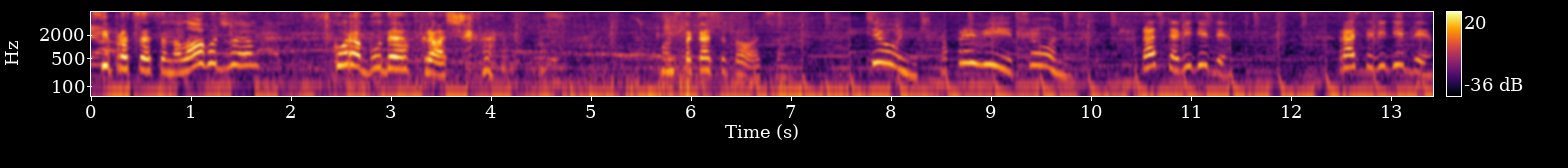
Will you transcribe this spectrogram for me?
Всі процеси налагоджуємо скоро буде краще. Ось така ситуація. Тюнечка, привіт, сонечко. Растя, відійди. Растя, відійди.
